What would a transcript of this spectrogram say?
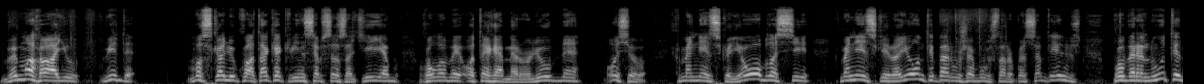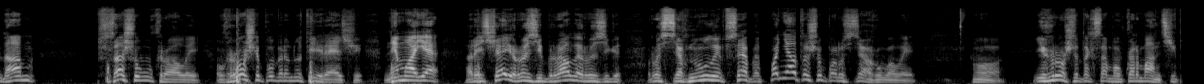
вимагаю від Москалюка, так як він це все затіяв, голови ОТГ миролюбне, ось о, Хмельницької області, Хмельницький район, тепер уже був Старокостянтинівськ, повернути нам все, що вкрали, гроші повернути і речі. Немає речей, розібрали, розі... розтягнули, все. Понятно, що порозтягували. О. І гроші так само в карманчик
